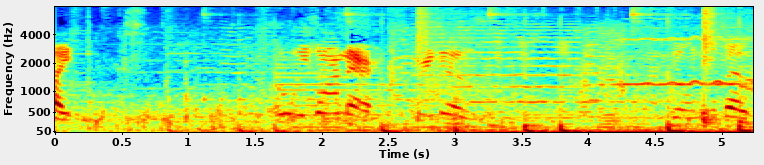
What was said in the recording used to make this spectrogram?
Bite. Oh, he's on there. There he goes. Going to the boat.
